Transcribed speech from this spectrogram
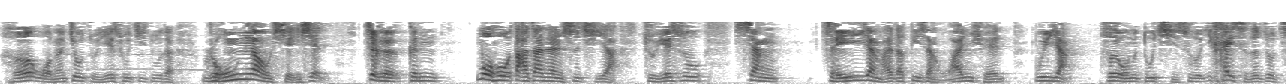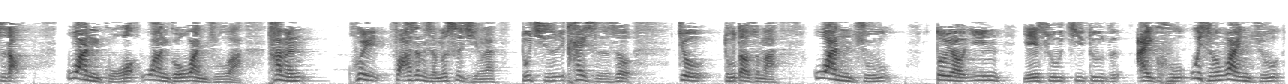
和我们救主耶稣基督的荣耀显现。”这个跟幕后大战争时期啊，主耶稣像贼一样来到地上，完全不一样。所以我们读启示录一开始的就知道，万国万国万族啊，他们。会发生什么事情呢？读启示录一开始的时候就读到什么？万族都要因耶稣基督的哀哭。为什么万族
